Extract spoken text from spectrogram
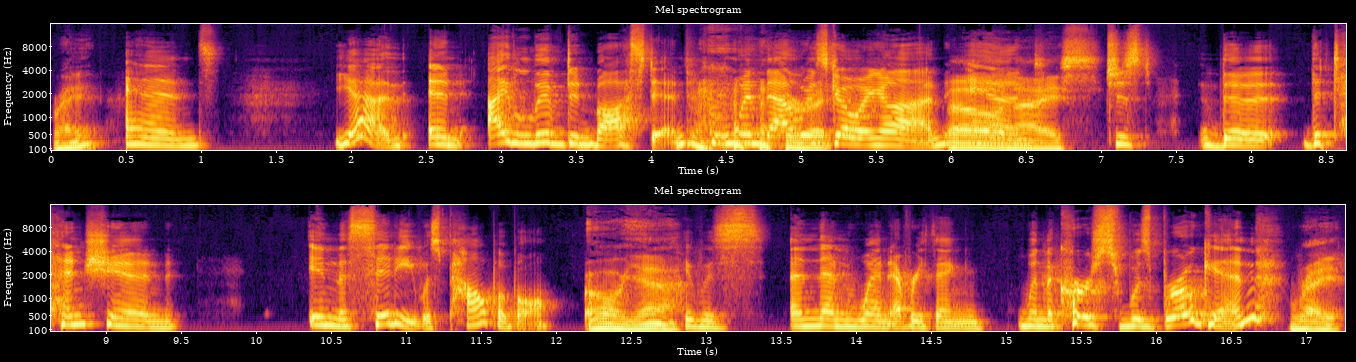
Right. And yeah, and I lived in Boston when that was going on. Oh, and nice. just the the tension in the city was palpable. Oh yeah. It was and then when everything when the curse was broken, Right.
